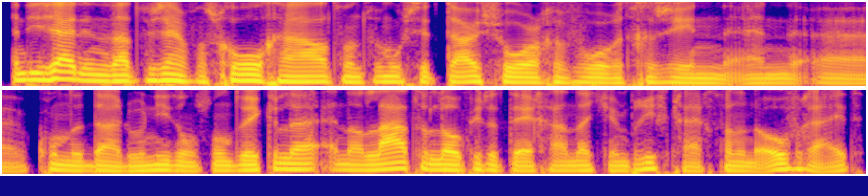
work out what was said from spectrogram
En die zeiden inderdaad, we zijn van school gehaald, want we moesten thuis zorgen voor het gezin en eh, konden daardoor niet ons ontwikkelen. En dan later loop je er tegenaan dat je een brief krijgt van een overheid.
